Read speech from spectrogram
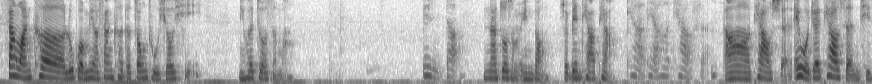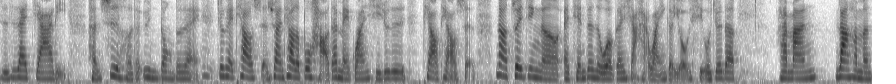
上完课如果没有上课的中途休息，你会做什么？运动。那做什么运动？随便跳跳。跳跳或跳绳。哦，跳绳。哎，我觉得跳绳其实是在家里很适合的运动，对不对？嗯。就可以跳绳，虽然跳的不好，但没关系，就是跳跳绳。那最近呢？哎，前阵子我有跟小孩玩一个游戏，我觉得还蛮让他们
